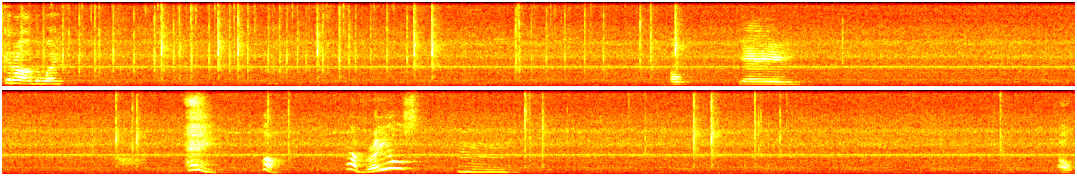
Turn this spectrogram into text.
Get out of the way. Oh, yay. Hey, oh, have rails? Hmm. Oh.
